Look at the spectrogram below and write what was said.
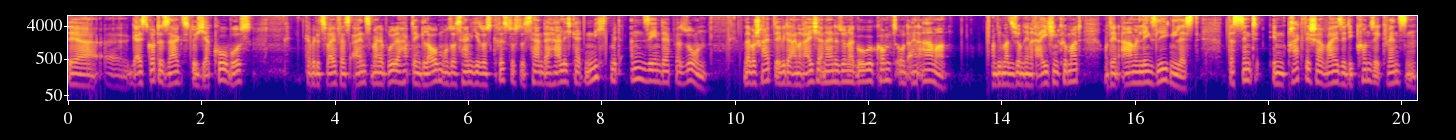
Der äh, Geist Gottes sagt durch Jakobus, Kapitel 2, Vers 1, meine Brüder, habt den Glauben unseres Herrn Jesus Christus, des Herrn der Herrlichkeit, nicht mit Ansehen der Person. Und da beschreibt er, wie der ein Reicher in eine Synagoge kommt und ein Armer und wie man sich um den Reichen kümmert und den Armen links liegen lässt. Das sind in praktischer Weise die Konsequenzen.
